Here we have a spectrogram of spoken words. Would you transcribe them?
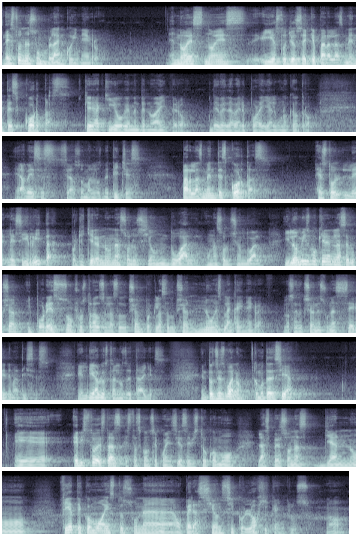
esto no es un blanco y negro. No es, no es, y esto yo sé que para las mentes cortas, que aquí obviamente no hay, pero debe de haber por ahí alguno que otro, a veces se asoman los metiches. Para las mentes cortas, esto les irrita porque quieren una solución dual, una solución dual. Y lo mismo quieren en la seducción y por eso son frustrados en la seducción, porque la seducción no es blanca y negra. La seducción es una serie de matices. El diablo está en los detalles. Entonces, bueno, como te decía, eh, he visto estas, estas consecuencias, he visto cómo las personas ya no... Fíjate cómo esto es una operación psicológica incluso, ¿no?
